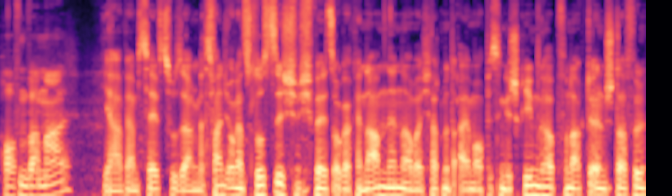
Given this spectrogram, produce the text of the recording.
Hoffen wir mal. Ja, wir haben safe zusagen. Das fand ich auch ganz lustig. Ich will jetzt auch gar keinen Namen nennen, aber ich hatte mit einem auch ein bisschen geschrieben gehabt von der aktuellen Staffel.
